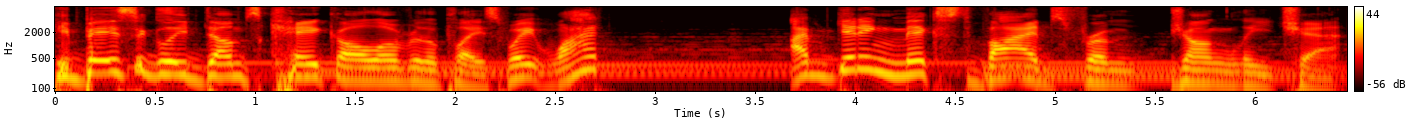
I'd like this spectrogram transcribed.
He basically dumps cake all over the place. Wait, what? I'm getting mixed vibes from Zhongli chat.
